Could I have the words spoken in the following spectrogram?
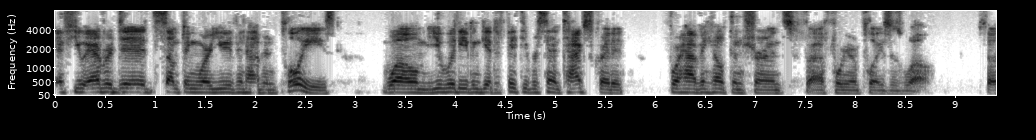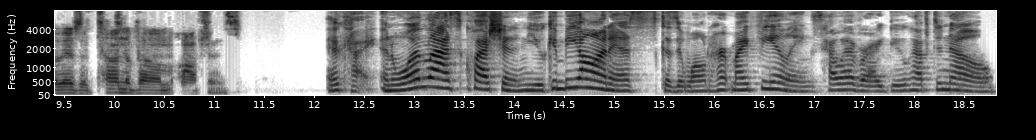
if you ever did something where you even have employees, well, you would even get a 50% tax credit for having health insurance uh, for your employees as well. So there's a ton of um, options. Okay. And one last question. You can be honest because it won't hurt my feelings. However, I do have to know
